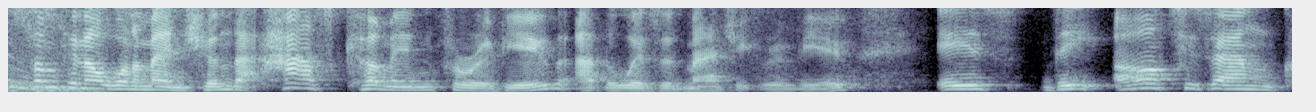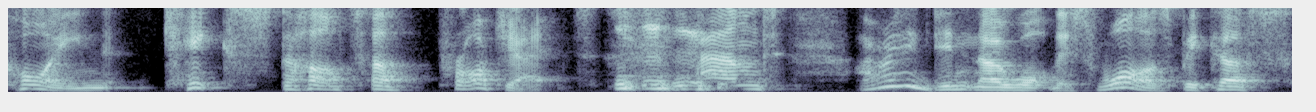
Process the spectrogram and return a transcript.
Something I want to mention that has come in for review at the Wizard Magic Review is the Artisan Coin Kickstarter project. and I really didn't know what this was because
